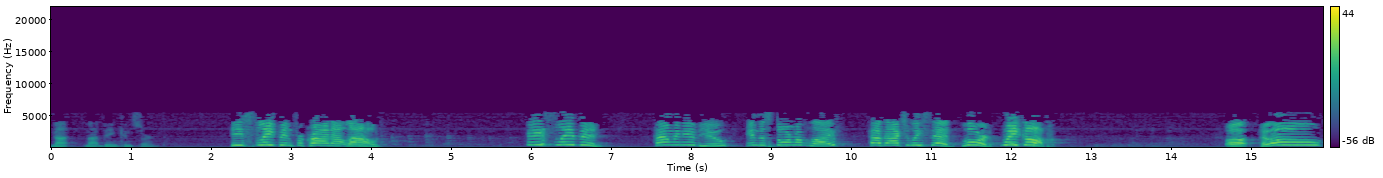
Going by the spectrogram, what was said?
not, not being concerned. He's sleeping for crying out loud. He's sleeping. How many of you in the storm of life have actually said, Lord, wake up? Uh, hello?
